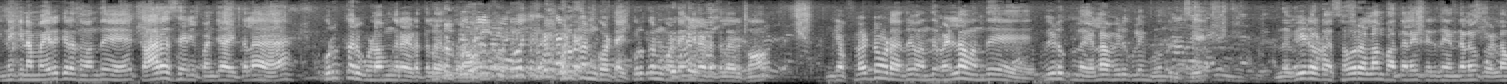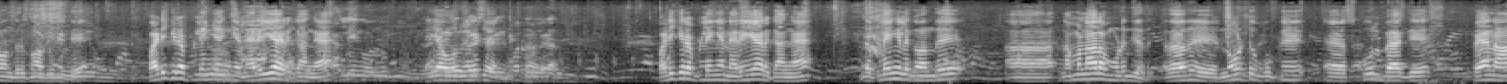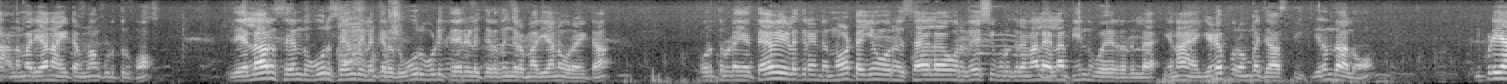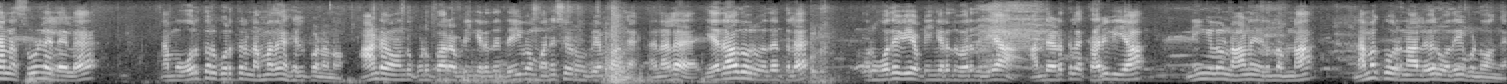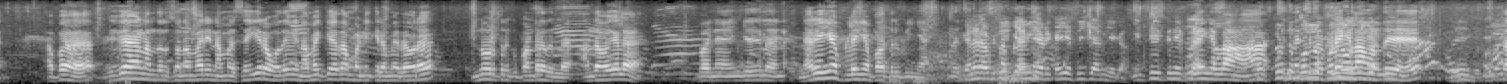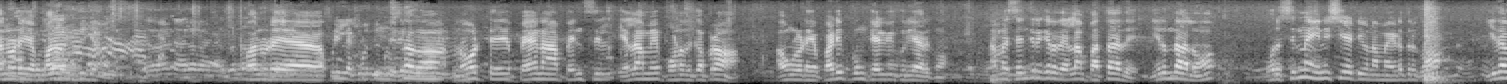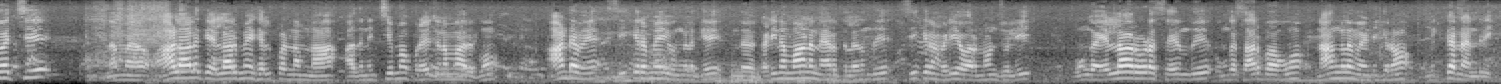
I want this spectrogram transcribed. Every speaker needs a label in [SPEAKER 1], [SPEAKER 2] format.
[SPEAKER 1] இன்னைக்கு நம்ம இருக்கிறது வந்து காரசேரி பஞ்சாயத்துல குறுக்கர் குளம்ங்கிற இடத்துல இருக்கோம் குறுக்கன் கோட்டை குறுக்கன் கோட்டைங்கிற இடத்துல இருக்கோம். இங்க ஃப்ளட்டோட இது வந்து வெள்ளம் வந்து வீடுக்குள்ள எல்லா வீடுக்குள்ளேயும் பூந்துருச்சு அந்த வீடோட சுவரெல்லாம் பார்த்தாலே தெரியுது எந்த அளவுக்கு வெள்ளம் வந்திருக்கும் அப்படின்னுட்டு. படிக்கிற பிள்ளைங்க இங்க நிறைய இருக்காங்க. ஐயா ஒரு நிமிஷம். படிக்கிற பிள்ளைங்க நிறையா இருக்காங்க. இந்த பிள்ளைங்களுக்கு வந்து நம்மளால் முடிஞ்சது. அதாவது நோட்டு புக்கு ஸ்கூல் பேக்கு பேனா அந்த மாதிரியான ஐட்டம்லாம் கொடுத்துருக்கோம். இது எல்லாரும் சேர்ந்து ஊர் சேர்ந்து இழுக்கிறது ஊர் கூடி தேர் இழுக்கிறதுங்கிற மாதிரியான ஒரு ஐட்டம் ஒருத்தருடைய தேவைகளுக்கு ரெண்டு நோட்டையும் ஒரு சேலை ஒரு வேஷ்டி கொடுக்குறனால எல்லாம் தீர்ந்து போயிடுறதில்ல. ஏன்னா இழப்பு ரொம்ப ஜாஸ்தி. இருந்தாலும் இப்படியான சூழ்நிலையில் நம்ம ஒருத்தருக்கு ஒருத்தர் நம்ம தான் ஹெல்ப் பண்ணணும். ஆண்டவன் வந்து கொடுப்பார் அப்படிங்கிறது தெய்வம் மனுஷ ரூபேம்பாங்க. அதனால ஏதாவது ஒரு விதத்தில் ஒரு உதவி அப்படிங்கிறது வருது இல்லையா? அந்த இடத்துல கருவியாக நீங்களும் நானும் இருந்தோம்னா நமக்கு ஒரு நாலு பேர் உதவி பண்ணுவாங்க. அப்போ விவேகானந்தர் சொன்ன மாதிரி நம்ம செய்கிற உதவி நமக்கே தான் பண்ணிக்கிறோமே தவிர இன்னொருத்தருக்கு பண்ணுறதில்ல அந்த வகையில் இப்போ இங்கே இதில் நிறைய பிள்ளைங்க பார்த்துருப்பீங்க. இத்தி இத்தனை பிள்ளைங்கெல்லாம் சின்ன சின்ன பிள்ளைங்கெல்லாம் வந்து தன்னுடைய தன்னுடைய புஸ்தகம் நோட்டு பேனா பென்சில் எல்லாமே போனதுக்கப்புறம் அவங்களுடைய படிப்பும் கேள்விக்குறியாக இருக்கும். நம்ம செஞ்சிருக்கிறது எல்லாம் பத்தாது. இருந்தாலும் ஒரு சின்ன இனிஷியேட்டிவ் நம்ம எடுத்திருக்கோம். இதை வச்சு நம்ம ஆளாளுக்கு எல்லாருமே ஹெல்ப் பண்ணோம்னா அது நிச்சயமாக பிரயோஜனமாக இருக்கும். ஆண்டவன் சீக்கிரமே இவங்களுக்கு இந்த கடினமான நேரத்திலேருந்து சீக்கிரம் வெளியே வரணும்னு சொல்லி உங்கள் எல்லாரோட சேர்ந்து உங்கள் சார்பாகவும் நாங்களும் வேண்டிக்கிறோம். மிக்க நன்றி.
